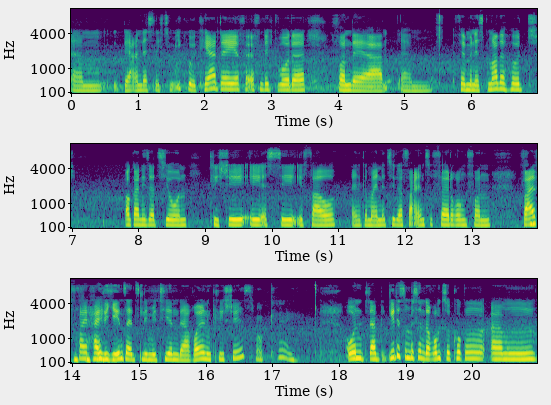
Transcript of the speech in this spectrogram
ähm, der anlässlich zum Equal Care Day veröffentlicht wurde von der ähm, Feminist Motherhood Organisation Klischee ESC e.V., ein gemeinnütziger Verein zur Förderung von Wahlfreiheit jenseits limitierender Rollenklischees. Okay. Und da geht es so ein bisschen darum zu gucken, ähm,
